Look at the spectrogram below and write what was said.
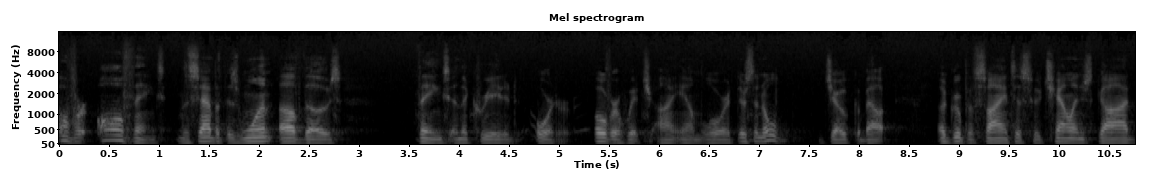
Over all things, the Sabbath is one of those things in the created order over which I am Lord. There's an old joke about a group of scientists who challenged God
